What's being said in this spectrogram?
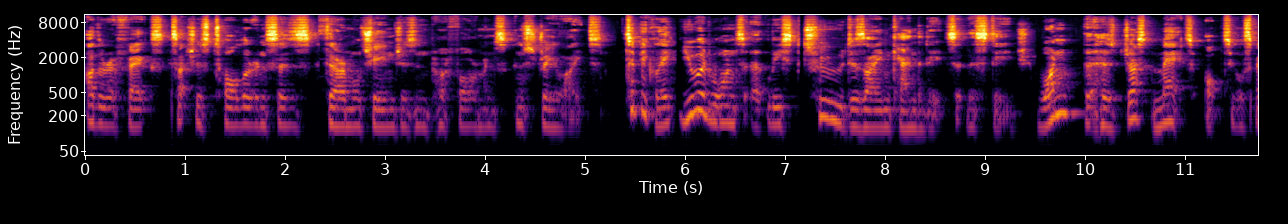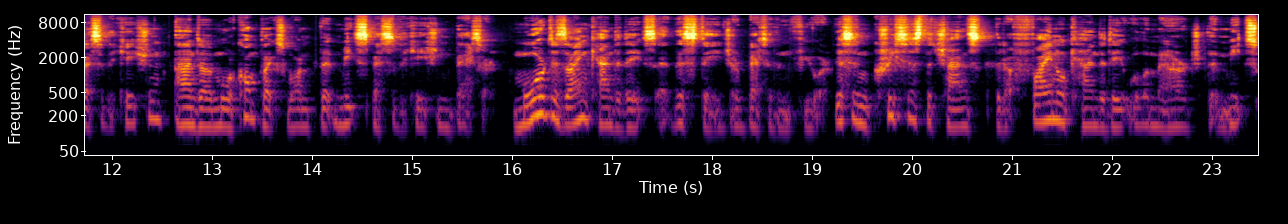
other effects such as tolerances, thermal changes in performance, and stray light. Typically, you would want at least two design candidates at this stage. One that has just met optical specification and a more complex one that meets specification better. More design candidates at this stage are better than fewer. This increases the chance that a final candidate will emerge that meets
